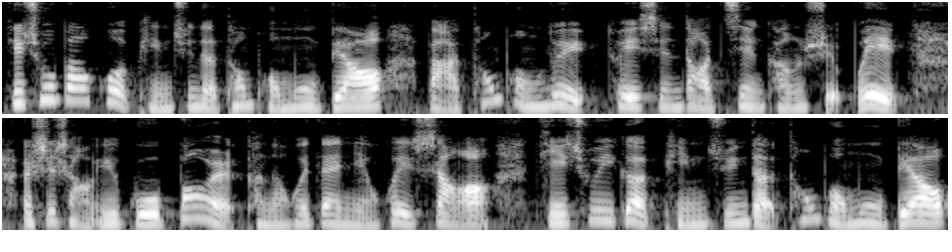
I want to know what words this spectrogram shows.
提出包括平均的通膨目标，把通膨率推升到健康水位。而市场预估鲍尔可能会在年会上啊提出一个平均的通膨目标，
